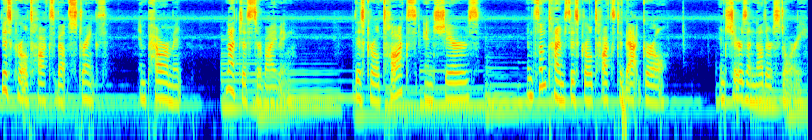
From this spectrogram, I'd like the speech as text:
This girl talks about strength, empowerment, not just surviving. This girl talks and shares, and sometimes this girl talks to that girl and shares another story.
